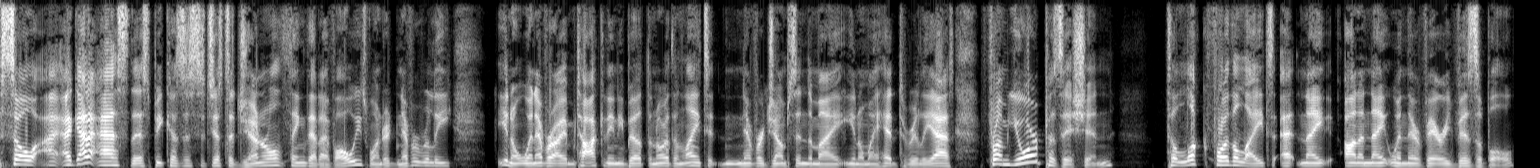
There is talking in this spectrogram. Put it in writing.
So I, I got to ask this because this is just a general thing that I've always wondered. Never really, you know, whenever I'm talking to anybody about the Northern Lights, it never jumps into my you know my head to really ask. From your position, to look for the lights at night on a night when they're very visible,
